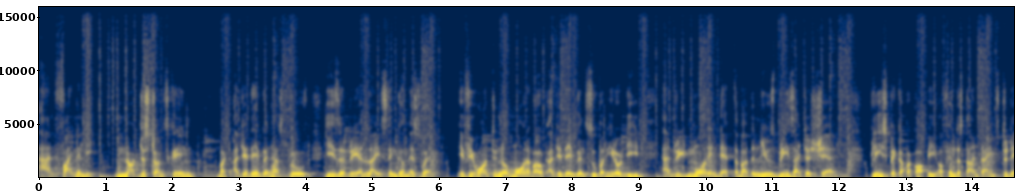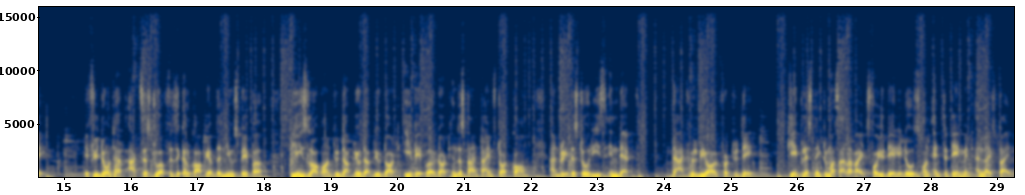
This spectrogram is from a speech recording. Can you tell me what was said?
And finally, not just on screen, but Ajay Devgan has proved he is a real life Singham as well. If you want to know more about Ajay Devgan's superhero deed and read more in depth about the news breeze I just shared, please pick up a copy of Hindustan Times today. If you don't have access to a physical copy of the newspaper, please log on to www.epaper.hindustantimes.com and read the stories in depth. That will be all for today. Keep listening to Masala Bites for your daily dose on entertainment and lifestyle.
